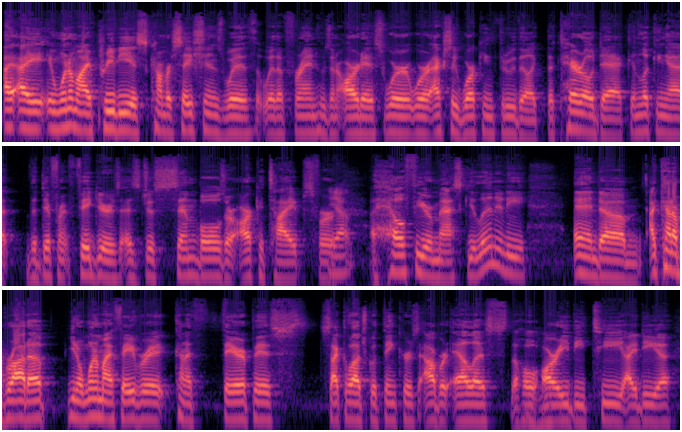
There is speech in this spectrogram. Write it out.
I, I, in one of my previous conversations with with a friend who's an artist, we're we're actually working through the like the tarot deck and looking at the different figures as just symbols or archetypes for Yeah. a healthier masculinity. And um, I kind of brought up, you know, one of my favorite kind of therapists, psychological thinkers, Albert Ellis, the whole mm-hmm. REBT idea.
